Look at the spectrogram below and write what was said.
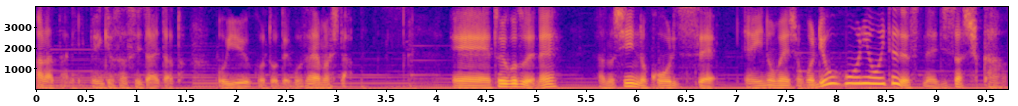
新たに勉強させていただいたということでございました。えー、ということでねあの真の効率性イノベーションこれ両方においてですね実は主観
